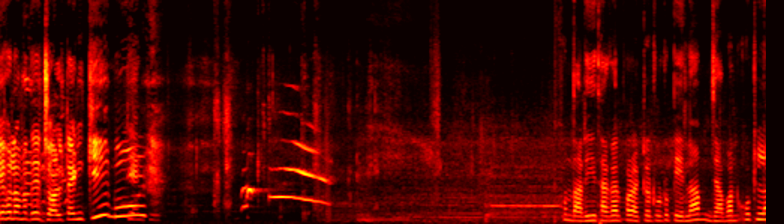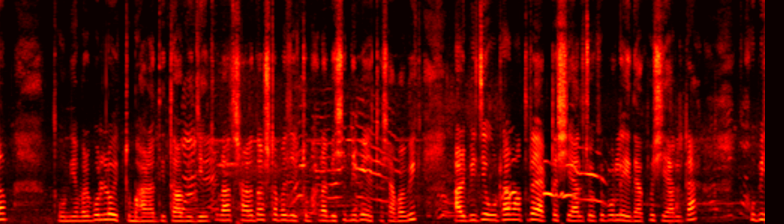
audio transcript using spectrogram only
এই হলো আমাদের জল ট্যাঙ্কি এখন দাঁড়িয়ে থাকার পর একটা টোটো পেলাম যাবান উঠলাম। তো উনি আবার বলল, একটু ভাড়া দিতে হবে, যেহেতু রাত সাড়ে দশটা বাজে, একটু ভাড়া বেশি নেবে, এটা স্বাভাবিক। আর বিজে ওঠা মাত্র একটা শিয়াল চোখে পড়লে, এই দেখো শিয়ালটা খুবই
